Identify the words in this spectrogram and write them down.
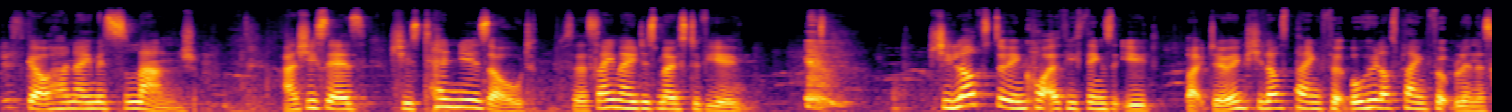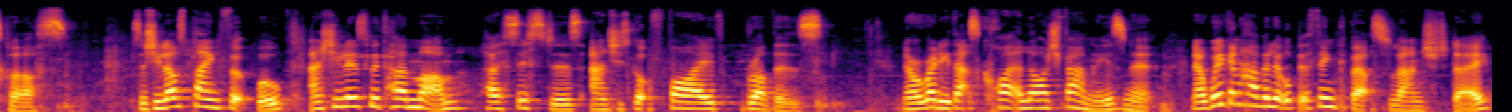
This girl, her name is Solange, and she says she's 10 years old, so the same age as most of you. She loves doing quite a few things that you like doing. She loves playing football. Who loves playing football in this class? So she loves playing football and she lives with her mum, her sisters, and she's got five brothers. Now already that's quite a large family, isn't it? Now we're going to have a little bit of think about Solange today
